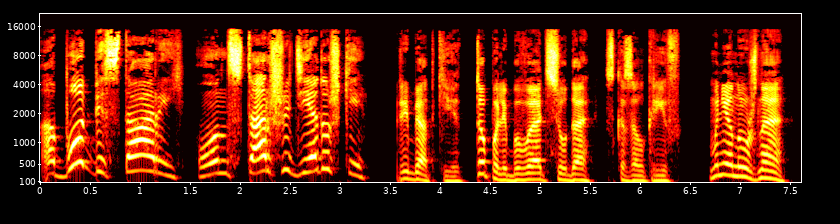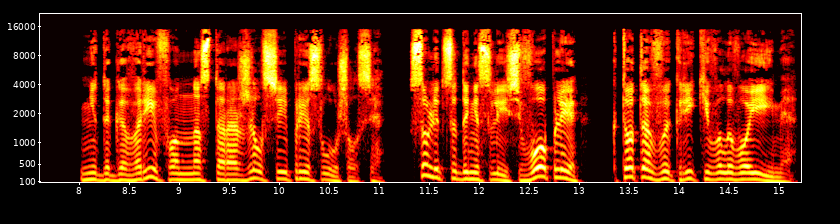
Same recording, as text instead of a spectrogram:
«А Бобби старый, он старше дедушки». «Ребятки, топали бы вы отсюда», – сказал Крив. «Мне нужно...» Не договорив, он насторожился и прислушался. С улицы донеслись вопли, кто-то выкрикивал его имя.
